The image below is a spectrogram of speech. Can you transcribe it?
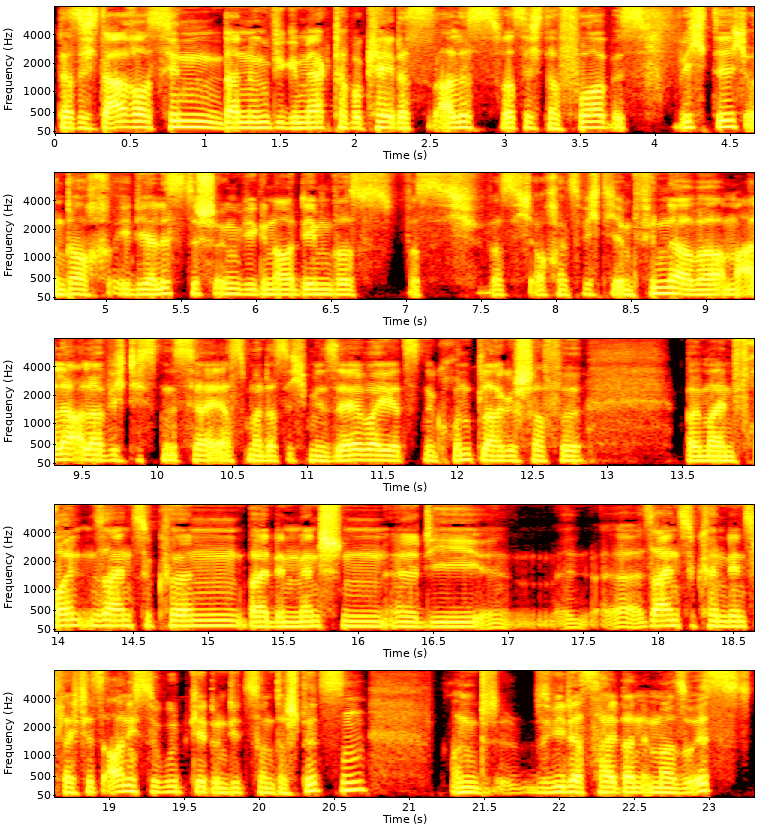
dass ich daraus hin dann irgendwie gemerkt habe, okay, das ist alles, was ich davor habe, ist wichtig und auch idealistisch irgendwie genau dem, was, was ich, was ich auch als wichtig empfinde. Aber am aller, allerwichtigsten ist ja erstmal, dass ich mir selber jetzt eine Grundlage schaffe, bei meinen Freunden sein zu können, bei den Menschen, äh, die äh, äh, sein zu können, denen es vielleicht jetzt auch nicht so gut geht und die zu unterstützen. Und wie das halt dann immer so ist,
